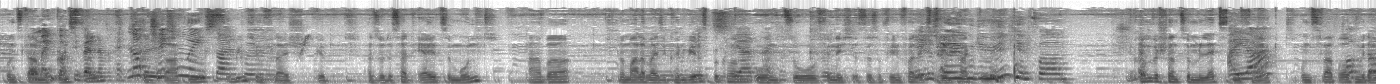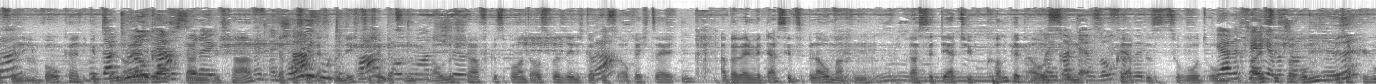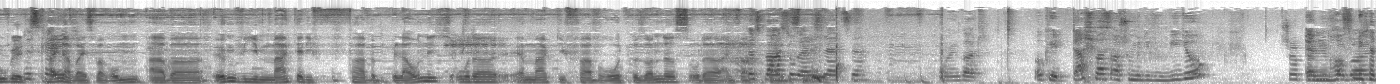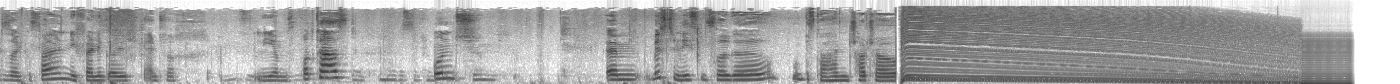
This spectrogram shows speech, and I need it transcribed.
uns Oh damit mein Gott, sie werden gegrillt. Chicken Wings sein können. Hühnchenfleisch gibt. Also das hat er jetzt im Mund, aber normalerweise können wir das bekommen und so finde ich, ist das auf jeden Fall Ey, das ist extrem eine gute praktisch. Kommen wir schon zum letzten Ah, ja? Fact. Und zwar brauchen wir dafür einen Evoker. Die gibt es ja neu. Dann direkt. ein Schaf. Das ist erstmal gute nichts. Ich habe jetzt ein braunes Schaf gespawnt aus Versehen. Ich glaube, das ist auch recht selten. Aber wenn wir das jetzt blau machen, rastet der Typ komplett aus mein Gott, der Evoker färbt wird- es zu rot um. Ja, ich weiß ich nicht warum. schon. Ich habe gegoogelt, keiner ich. weiß warum. Aber irgendwie mag der die Farbe blau nicht oder er mag die Farbe rot besonders oder einfach Das war sogar nicht. das letzte. Oh mein Gott. Okay, das war's auch schon mit diesem Video. Ähm, hoffentlich hat es euch gefallen. Ich verlinke euch einfach Liams Podcast. Und ähm, bis zur nächsten Folge. Und bis dahin. Ciao, ciao.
